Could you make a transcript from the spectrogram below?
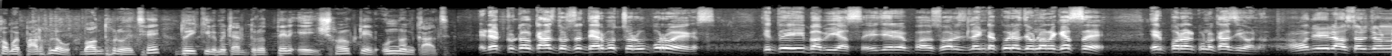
সময় পার হলেও বন্ধ রয়েছে দুই কিলোমিটার দূরত্বের এই সড়কটির উন্নয়ন কাজ। এটা টোটাল কাজ ধরছে দেড় বছর উপর হয়ে গেছে। কিন্তু এইভাবেই আছে। এই যে সরেজ লাইনটা করে যে ওনারা গেছে, এরপর আর কোনো কাজই হয় না। আমাদের এই রাস্তার জন্য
